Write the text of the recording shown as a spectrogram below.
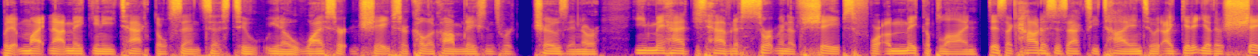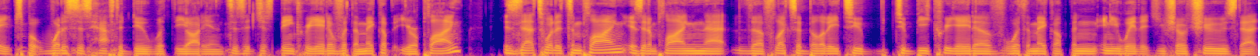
but it might not make any tactile sense as to you know why certain shapes or color combinations were chosen or you may have just have an assortment of shapes for a makeup line it's like how does this actually tie into it i get it yeah there's shapes but what does this have to do with the audience is it just being creative with the makeup that you're applying is that what it's implying? Is it implying that the flexibility to to be creative with the makeup in any way that you so choose that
